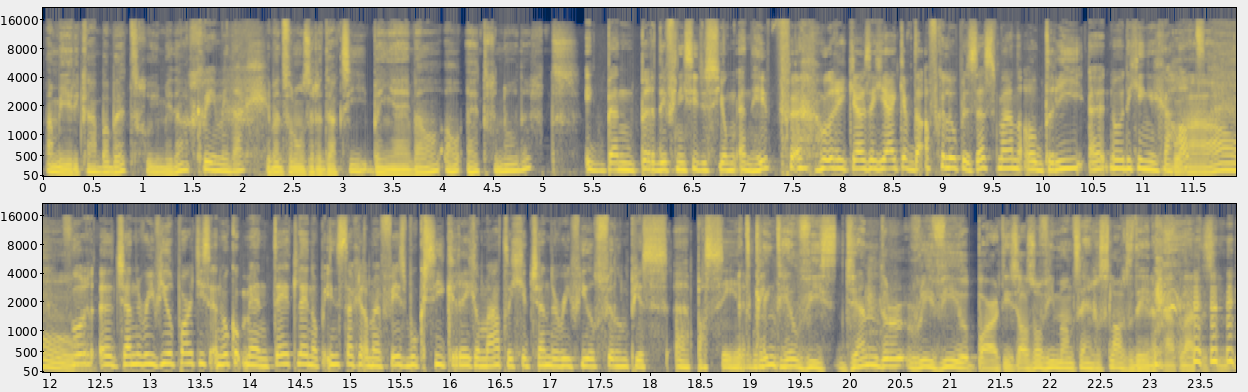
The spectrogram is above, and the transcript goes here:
Amerika. Babette, goedemiddag. Goedemiddag. Je bent van onze redactie. Ben jij wel al uitgenodigd? Ik ben per definitie dus jong en hip, hoor ik jou zeggen. Ja, ik heb de afgelopen zes maanden al drie uitnodigingen gehad wow. voor uh, Gender Reveal Parties. En ook op mijn tijdlijn op Instagram en Facebook zie ik regelmatig Gender Reveal filmpjes passeren. Het klinkt heel vies. Gender Reveal Parties. Alsof iemand zijn geslachtsdelen gaat laten zien.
